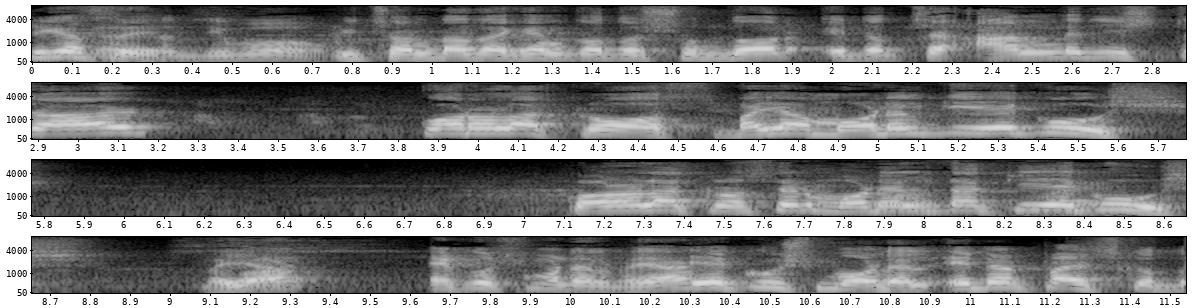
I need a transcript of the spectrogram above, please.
ঠিক আছে? পিছনটা দেখেন কত সুন্দর। এটা হচ্ছে আনরেজিস্টার্ড করলা ক্রস ভাইয়া মডেল কি একুশ? করলা ক্রসের মডেলটা কি একুশ? ভাইয়া? একুশ মডেল ভাইয়া। একুশ মডেল এটার প্রাইস কত?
